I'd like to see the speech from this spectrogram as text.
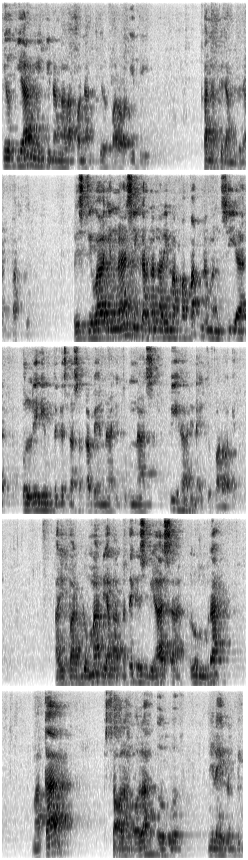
Fil qiyami dina ngalakonan bil faraidi kana pirang-pirang fardu listiwa innasi karena narima papapna manusia kullihim tegasna sakabehna itu enas fiha dina itu faraid. Ari fardu dianggap tegas biasa lumrah maka seolah-olah eueuh nilai lebih.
